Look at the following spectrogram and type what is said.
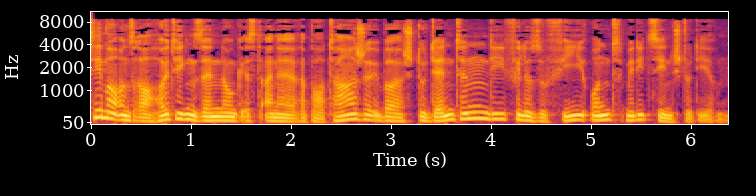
Thema unserer heutigen Sendung ist eine Reportage über Studenten, die Philosophie und Medizin studieren.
